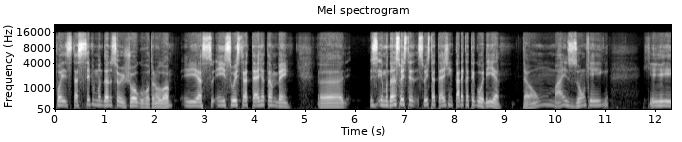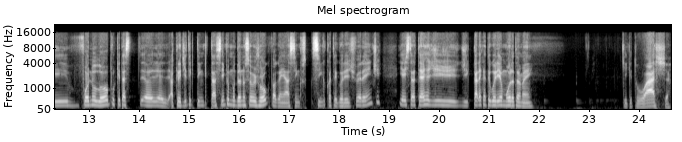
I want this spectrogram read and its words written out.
Pois está sempre mudando seu jogo, voltou no Lô, e, a e sua estratégia também. Ah, e mudando sua, estra- sua estratégia em cada categoria. Então, mais um que, que foi no Lô porque tá, eh, acredita que tem que estar sempre mudando o seu jogo para ganhar cinco, cinco categorias diferentes. E a estratégia de, de cada categoria muda também. O que, que tu acha?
